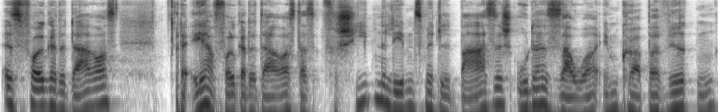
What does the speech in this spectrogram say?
Es folgerte daraus, oder er folgerte daraus, dass verschiedene Lebensmittel basisch oder sauer im Körper wirken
